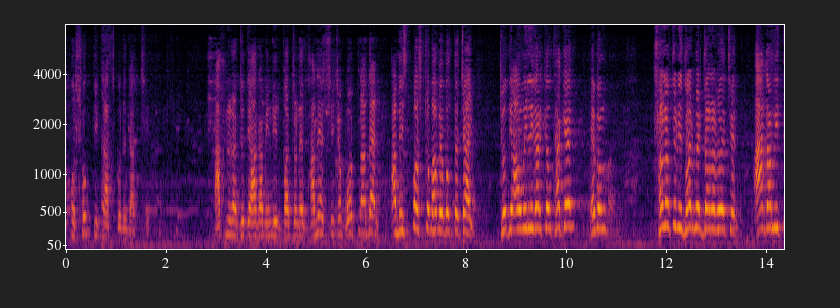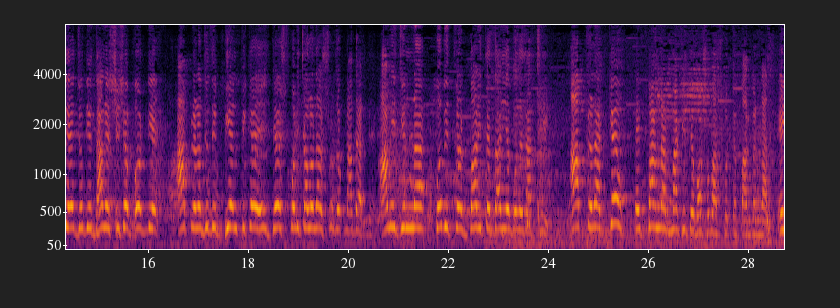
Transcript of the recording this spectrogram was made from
অপশক্তি কাজ করে যাচ্ছে। আপনারা যদি আগামী নির্বাচনে ধানের শীষে ভোট না দেন, আমি স্পষ্টভাবে বলতে চাই, যদি আওয়ামী লীগের কেউ থাকেন এবং সনাতনী ধর্মের যারা রয়েছেন, আগামীতে যদি ধানের শীষে ভোট দিয়ে আপনারা যদি বিএনপিকে এই দেশ পরিচালনার সুযোগ না দেন, আমি জিন্না পবিত্র বাড়িতে দাঁড়িয়ে বলে যাচ্ছি, আপনারা কেউ এই বাংলার মাটিতে বসবাস করতে পারবেন না। এই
